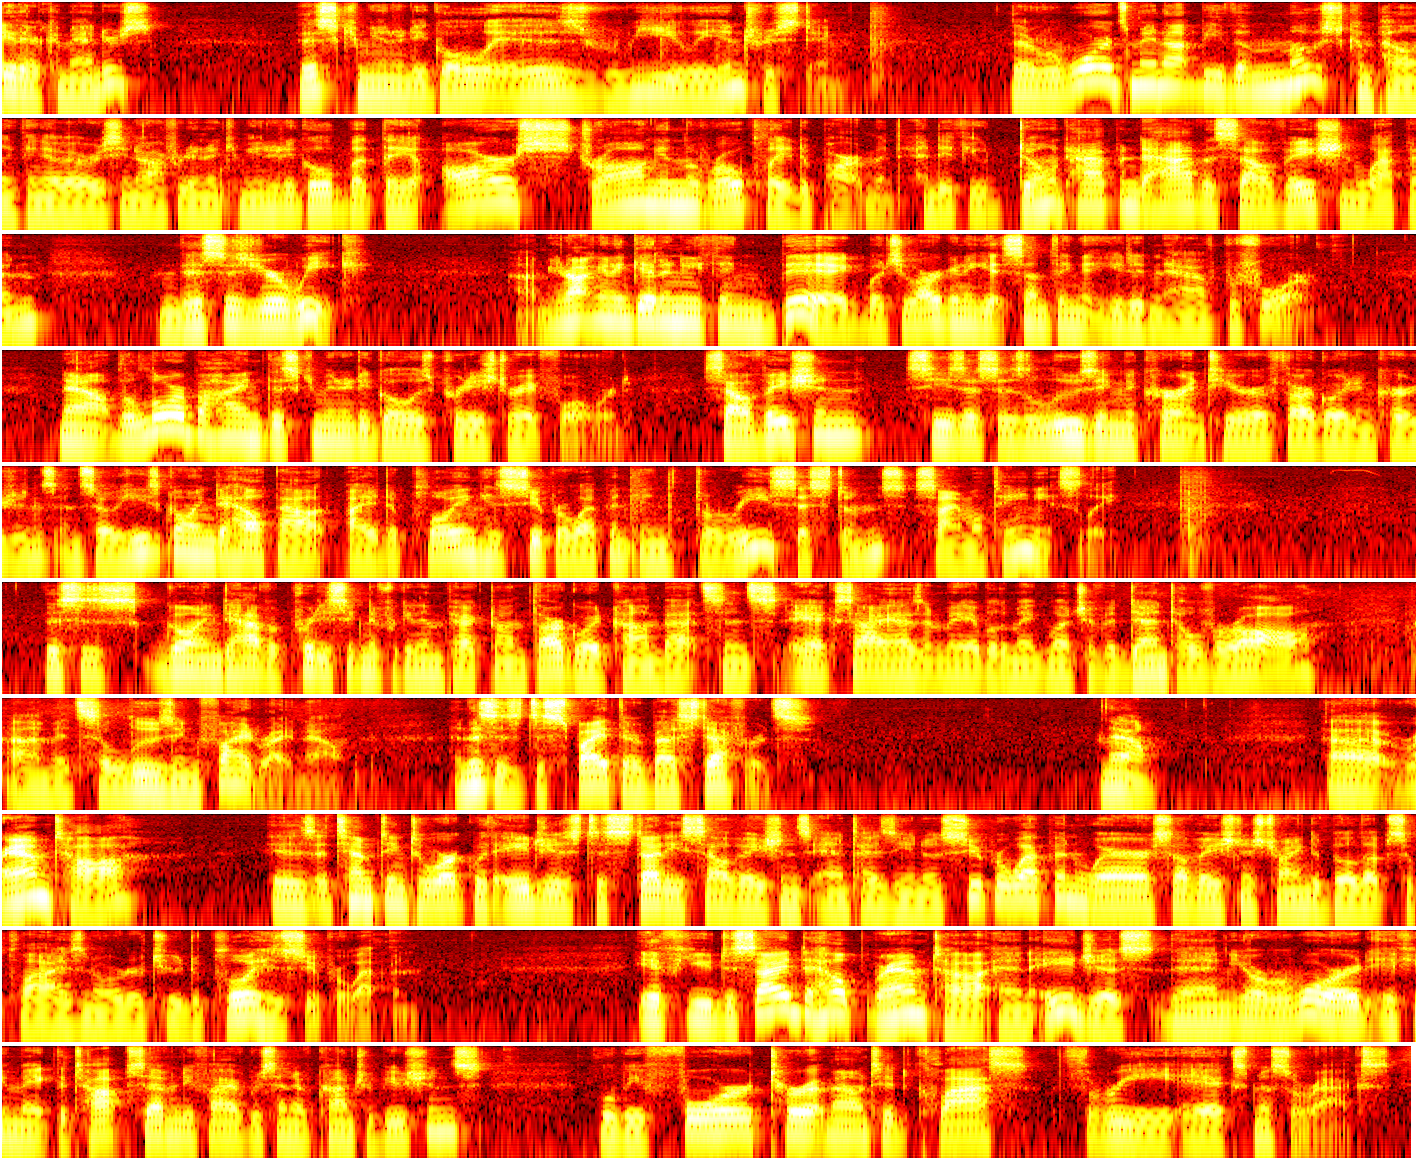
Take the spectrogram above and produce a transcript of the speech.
Hey there, Commanders. This community goal is really interesting. The rewards may not be the most compelling thing I've ever seen offered in a community goal, but they are strong in the roleplay department. And if you don't happen to have a salvation weapon, this is your week. Um, you're not going to get anything big, but you are going to get something that you didn't have before. Now, the lore behind this community goal is pretty straightforward. Salvation sees us as losing the current tier of Thargoid incursions, and so he's going to help out by deploying his super weapon in three systems simultaneously. This is going to have a pretty significant impact on Thargoid combat since AXI hasn't been able to make much of a dent overall. Um, it's a losing fight right now. And this is despite their best efforts. Now, uh, Ram Tah is attempting to work with Aegis to study Salvation's anti-Xeno superweapon, where Salvation is trying to build up supplies in order to deploy his superweapon. If you decide to help Ram Tah and Aegis, then your reward, if you make the top 75% of contributions, will be four turret-mounted Class 3 AX missile racks.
